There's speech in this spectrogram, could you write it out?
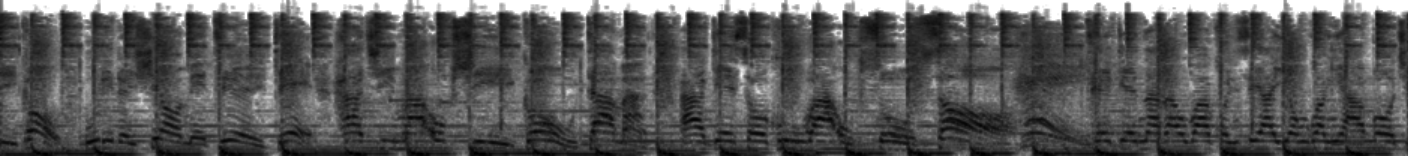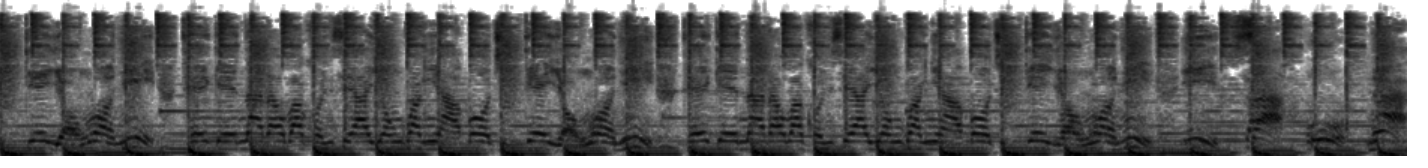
주옵시고 우리를 시험에 들게 하지 마옵시고 다만 악에서 구하옵소서. 대개 나라와 권세와 영광이 아버지께 영원히 대개 나라와 권세와 영광이 아버지께 영원히 대개 나라와 권세와 영광이 아버지께 영원히 이사오나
